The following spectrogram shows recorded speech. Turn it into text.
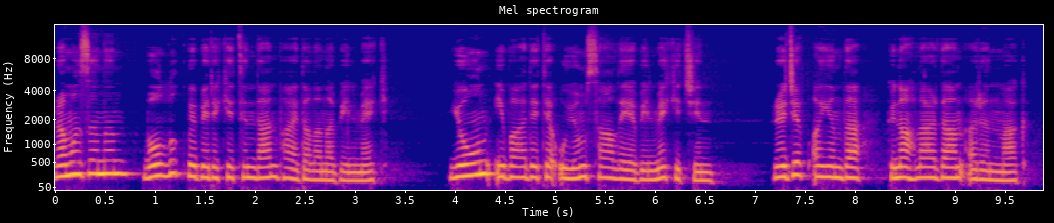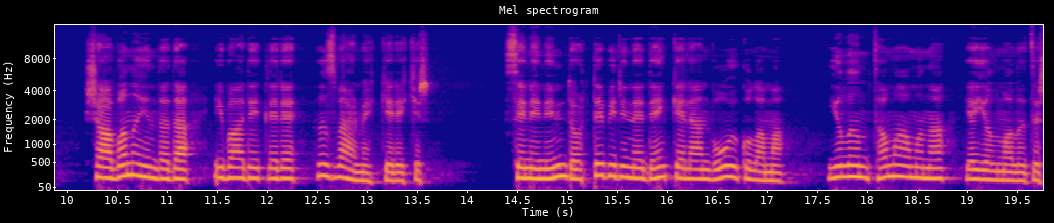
Ramazan'ın bolluk ve bereketinden faydalanabilmek, yoğun ibadete uyum sağlayabilmek için Recep ayında günahlardan arınmak, Şaban ayında da ibadetlere hız vermek gerekir. Senenin dörtte birine denk gelen bu uygulama yılın tamamına yayılmalıdır.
